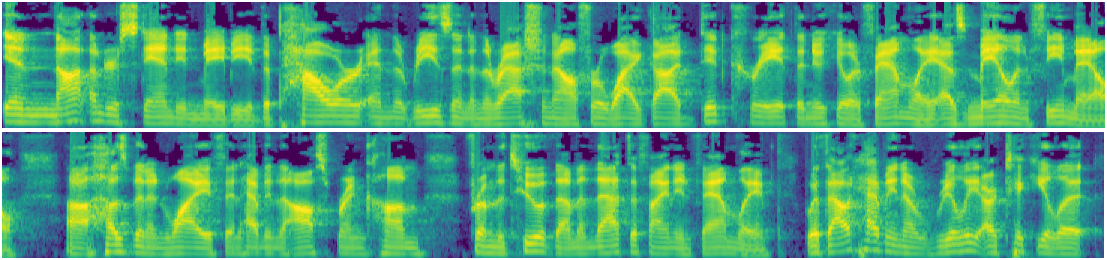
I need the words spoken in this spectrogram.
in not understanding maybe the power and the reason and the rationale for why God did create the nuclear family as male and female, uh, husband and wife, and having the offspring come from the two of them and that defining family, without having a really articulate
